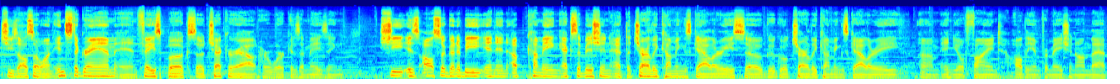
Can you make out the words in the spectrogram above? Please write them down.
she's also on Instagram and Facebook, so check her out. Her work is amazing. She is also going to be in an upcoming exhibition at the Charlie Cummings Gallery, so Google Charlie Cummings Gallery um, and you'll find all the information on that.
